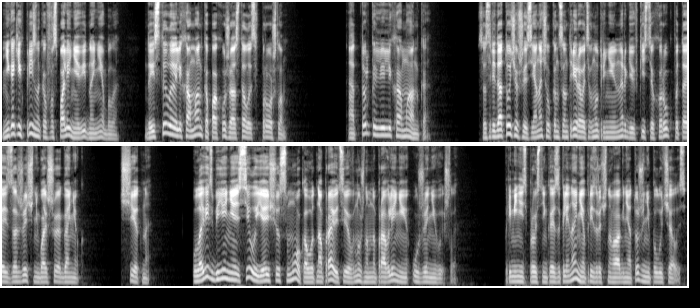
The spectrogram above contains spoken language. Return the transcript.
Никаких признаков воспаления видно не было. Да и стылая лихоманка, похоже, осталась в прошлом. А только ли лихоманка? Сосредоточившись, я начал концентрировать внутреннюю энергию в кистях рук, пытаясь зажечь небольшой огонек. Тщетно. Уловить биение силы я еще смог, а вот направить ее в нужном направлении уже не вышло. Применить простенькое заклинание призрачного огня тоже не получалось,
